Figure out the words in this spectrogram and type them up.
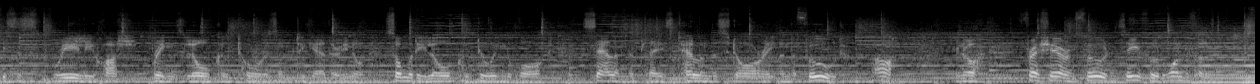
This is really what brings local tourism together, you know, somebody local doing the walk, selling the place, telling the story and the food. Oh, you know, fresh air and food and seafood, wonderful.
